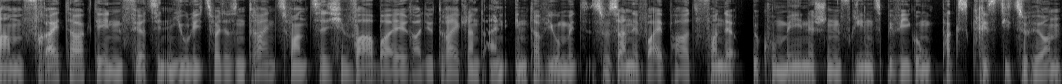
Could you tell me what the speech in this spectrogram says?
Am Freitag, den 14. Juli 2023, war bei Radio Dreikland ein Interview mit Susanne Weipart von der ökumenischen Friedensbewegung Pax Christi zu hören,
